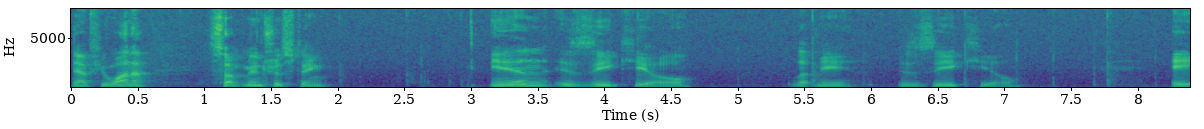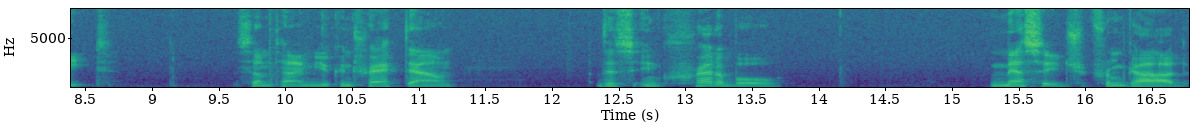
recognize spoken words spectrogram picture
Now, if you want to, something interesting, in Ezekiel, let me, Ezekiel 8, sometime, you can track down this incredible message from God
